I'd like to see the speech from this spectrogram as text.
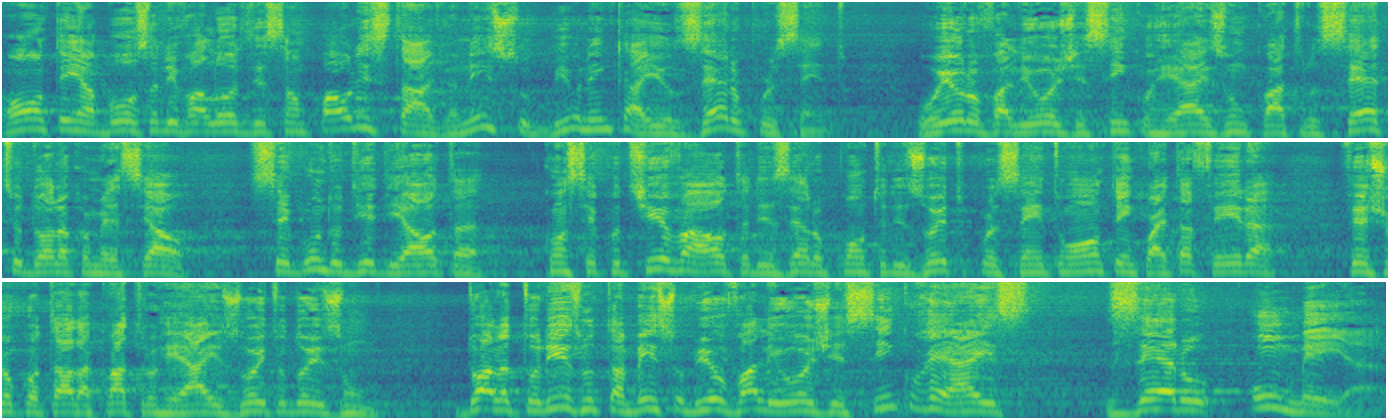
Ontem a Bolsa de Valores de São Paulo estável, nem subiu nem caiu, 0%. O euro vale hoje quatro sete, o dólar comercial segundo dia de alta consecutiva, alta de 0,18% ontem, quarta-feira, fechou cotado a quatro reais oito dois um. Dólar turismo também subiu, vale hoje cinco reais zero um meia.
